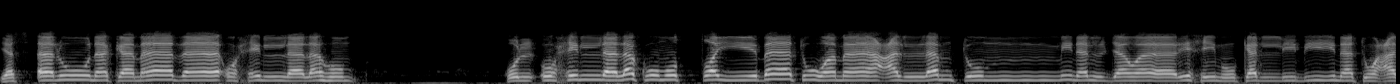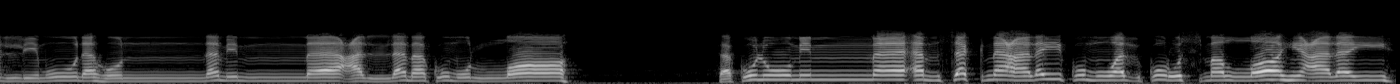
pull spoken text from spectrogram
يَسْأَلُونَكَ مَاذَا أُحِلَّ لَهُمْ قُلْ أُحِلَّ لَكُمُ الطَّيِّبَاتُ وَمَا عَلَّمْتُم مِّنَ الْجَوَارِحِ مُكَلِّبِينَ تُعَلِّمُونَهُنَّ مِمَّا عَلَّمَكُمُ اللَّهُ فَكُلُوا مِمَّا أَمْسَكْنَ عَلَيْكُمْ وَاذْكُرُوا اسْمَ اللَّهِ عَلَيْهِ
